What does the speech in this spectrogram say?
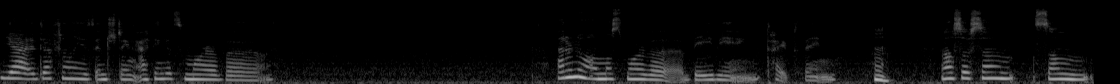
Yeah, it definitely is interesting. I think it's more of a. I don't know, almost more of a babying type thing. Hmm. And also, some some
